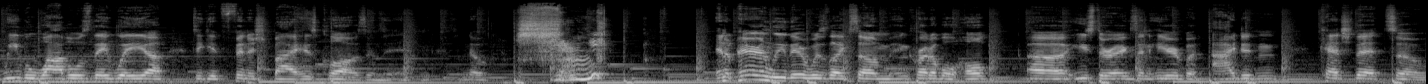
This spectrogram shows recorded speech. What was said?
weeble wobbles their way up to get finished by his claws in the end. No. And apparently there was like some incredible Hulk uh, Easter eggs in here, but I didn't catch that, so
